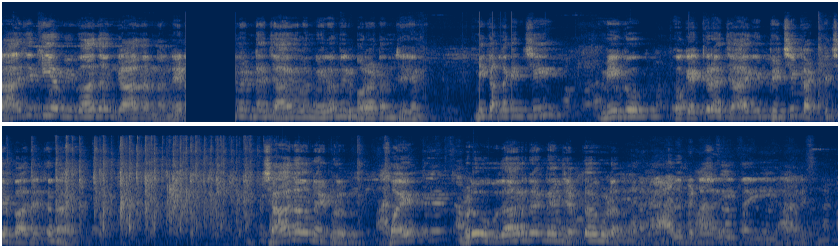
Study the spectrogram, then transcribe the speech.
రాజకీయ వివాదం కాదన్న. నేను పెట్టిన జాగల మీద మీరు పోరాటం చేయండి. మీకు అల్లగించి మీకు ఒక ఎకరా జాగి ఇప్పించి కట్టించే బాధ్యత నాది. చాలా ఉన్నాయి ఇప్పుడు. ఫైవ్ ఇప్పుడు ఉదాహరణకు నేను చెప్తా కూడా. కాదు పెట్టాలని ఇట్లా ఈ ఆపరేషన్ అన్న.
